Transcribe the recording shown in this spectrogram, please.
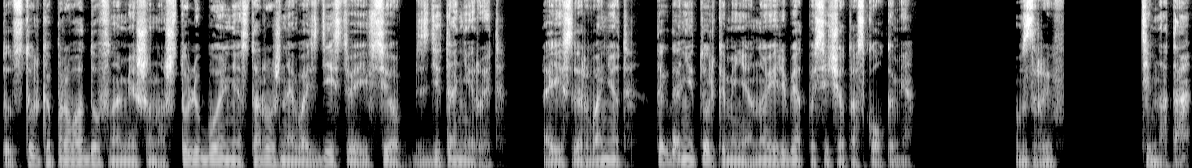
Тут столько проводов намешано, что любое неосторожное воздействие и все сдетонирует. А если рванет, тогда не только меня, но и ребят посечет осколками. Взрыв. Темнота.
